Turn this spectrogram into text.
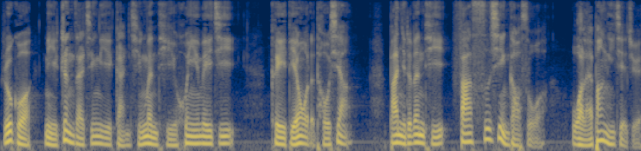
如果你正在经历感情问题、婚姻危机，可以点我的头像，把你的问题发私信告诉我，我来帮你解决。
